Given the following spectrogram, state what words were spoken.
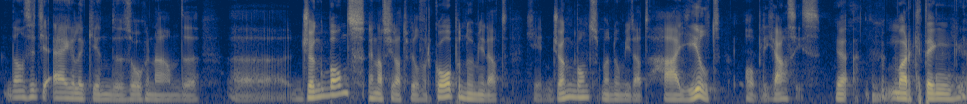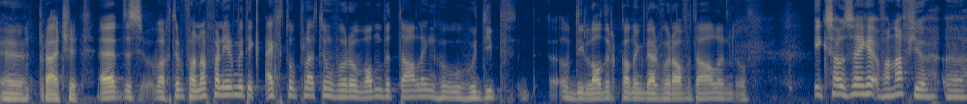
dan zit je eigenlijk in de zogenaamde uh, junkbonds. En als je dat wil verkopen, noem je dat geen junkbonds, maar noem je dat high-yield obligaties. Ja, marketingpraatje. Uh, uh, dus wacht er vanaf wanneer moet ik echt opletten voor een wanbetaling? Hoe, hoe diep op die ladder kan ik daarvoor afdalen? Of? Ik zou zeggen, vanaf je uh,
